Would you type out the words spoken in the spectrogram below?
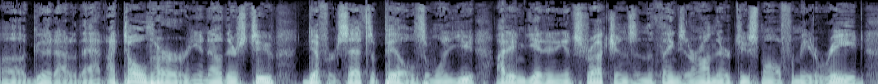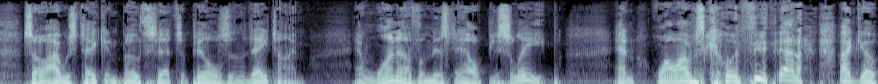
uh, good out of that. I told her, you know, there's two different sets of pills, and when you, I didn't get any instructions, and the things that are on there are too small for me to read. So I was taking both sets of pills in the daytime, and one of them is to help you sleep. And while I was going through that, I'd go,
